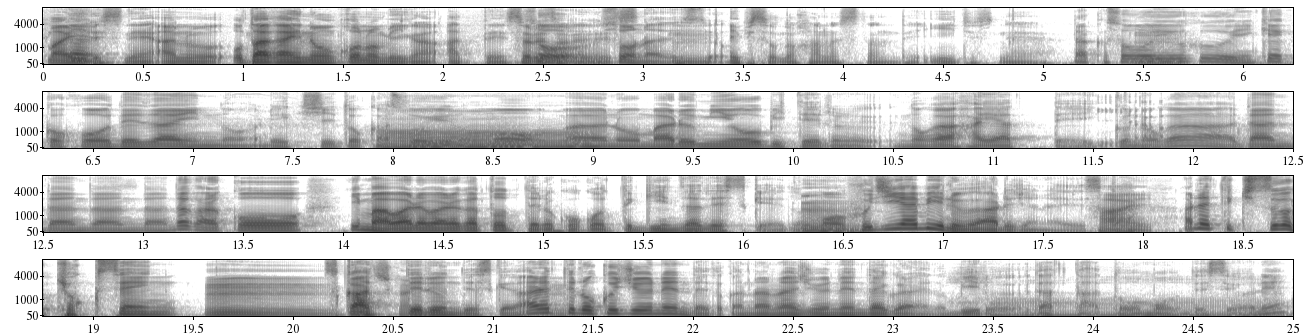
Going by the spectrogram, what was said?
まあいいですね。あのお互いの好みがあってそれぞれです。そうなんですよ。エピソードを話せたんでいいですね。なん。かそういうふうに結構こうデザインの歴史とかそういうのもあーあの丸みを帯びてるのが流行っていくのがだんだんだんだんだからこう今我々が撮ってるここって銀座ですけれども、うん。富士屋ビルあるじゃないですか、はい。あれってすごい曲線うん。使ってるんですけど、あれってうん60年代とか70年代ぐらいのビルだったと思うんですよね。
